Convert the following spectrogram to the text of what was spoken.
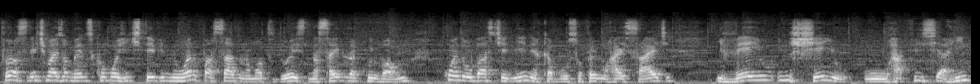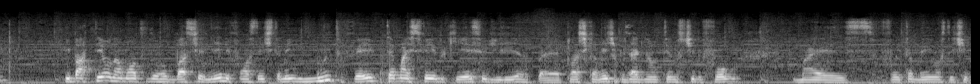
Foi um acidente mais ou menos como a gente teve no ano passado na Moto 2, na saída da curva 1, quando o Bastianini acabou sofrendo um high side e veio em cheio o Rafi Siahin e bateu na moto do Bastianini. Foi um acidente também muito feio, até mais feio do que esse, eu diria, é, plasticamente, apesar de não termos tido fogo. Mas foi também um acidente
